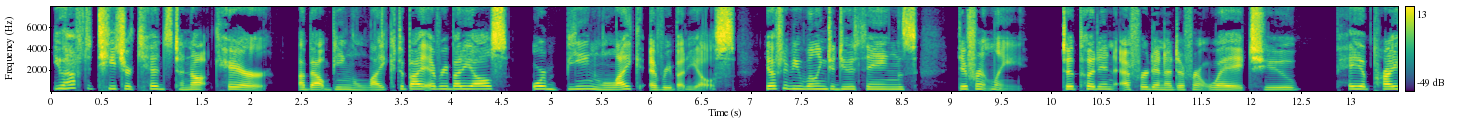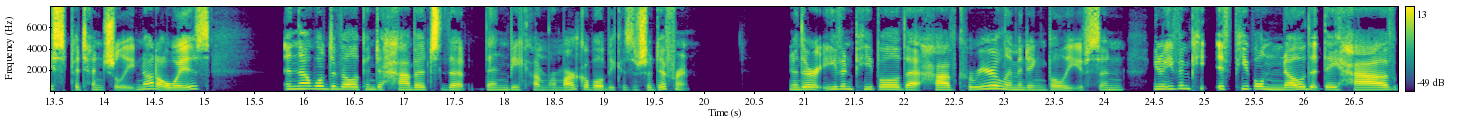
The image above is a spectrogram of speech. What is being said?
you have to teach your kids to not care about being liked by everybody else or being like everybody else. You have to be willing to do things differently, to put in effort in a different way, to pay a price potentially, not always. And that will develop into habits that then become remarkable because they're so different. You know, there are even people that have career limiting beliefs. And, you know, even pe- if people know that they have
